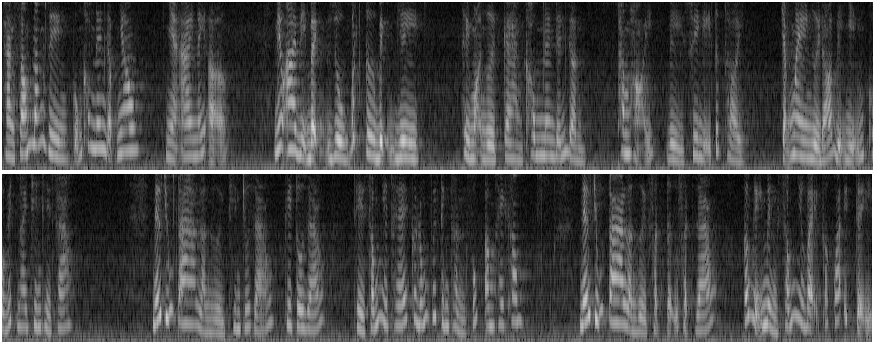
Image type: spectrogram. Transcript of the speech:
Hàng xóm láng giềng cũng không nên gặp nhau, nhà ai nấy ở. Nếu ai bị bệnh dù bất cứ bệnh gì thì mọi người càng không nên đến gần, thăm hỏi vì suy nghĩ tức thời. Chẳng may người đó bị nhiễm Covid-19 thì sao? Nếu chúng ta là người Thiên Chúa giáo, Kitô giáo thì sống như thế có đúng với tinh thần phúc âm hay không? Nếu chúng ta là người Phật tử Phật giáo, có nghĩ mình sống như vậy có quá ích kỷ,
